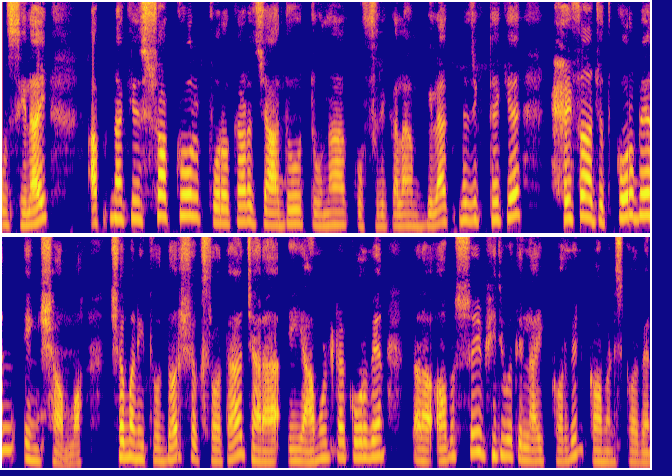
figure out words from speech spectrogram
উসিলায় আপনাকে সকল প্রকার জাদু, টুনা, কুফরি কালাম, বিলাক মিউজিক থেকে হেফাজত করবেন ইনশাআল্লাহ। সম্মানিত দর্শক শ্রোতা, যারা এই আমলটা করবেন, তারা অবশ্যই ভিডিওতে লাইক করবেন কমেন্টস করবেন।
